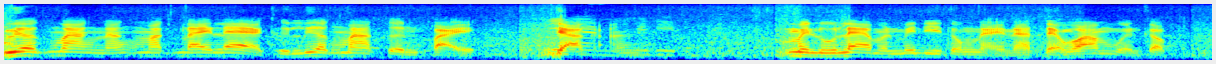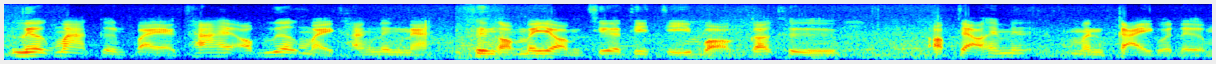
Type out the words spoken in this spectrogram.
เลือกมากนักมักได้แรกคือเลือกมากเกินไป อยาก แร่มันไม่ดีตรง ไม่รู้แร่มันไม่ดีตรงไหนนะ แต่ว่าเหมือนกับเลือกมากเกินไปอะถ้าให้ออฟเลือกใหม่ครั้งหนึ่งนะซึ่งออฟไม่ยอมเชื่อที่จีบอกก็คือออฟจะเอาให้มันมันไกลกว่าเดิม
